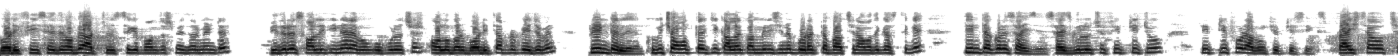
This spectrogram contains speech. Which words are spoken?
বডি ফ্রি সাইজের হবে, আটচল্লিশ থেকে পঞ্চাশ মেজারমেন্টের ভিতরে সলিড ইনার এবং উপরে হচ্ছে অল ওভার বডিতে আপনারা পেয়ে যাবেন প্রিন্টের লেয়ার খুবই চমৎকার একটি কালার কম্বিনেশনের প্রোডাক্টটা পাচ্ছেন আমাদের কাছ থেকে। তিনটা করে সাইজে সাইজগুলো হচ্ছে ফিফটি টু ফিফটি ফোর এবং ফিফটি সিক্স প্রাইসটা হচ্ছে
